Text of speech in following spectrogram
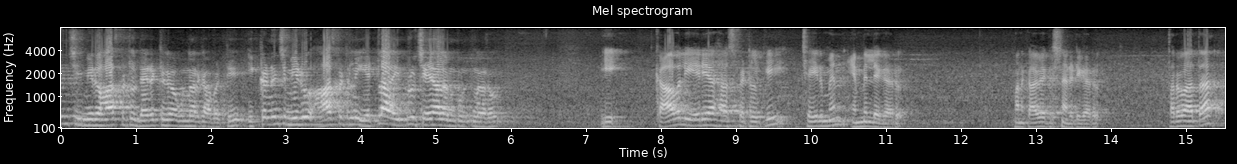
నుంచి మీరు హాస్పిటల్ డైరెక్టర్గా ఉన్నారు కాబట్టి ఇక్కడ నుంచి మీరు హాస్పిటల్ని ఎట్లా ఇంప్రూవ్ చేయాలనుకుంటున్నారు? ఈ కావలి ఏరియా హాస్పిటల్కి చైర్మన్ ఎమ్మెల్యే గారు మన కావ్య కృష్ణారెడ్డి గారు. తర్వాత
